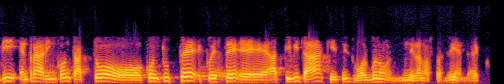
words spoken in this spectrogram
di entrare in contatto con tutte queste eh, attività che si svolgono nella nostra azienda. Ecco.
